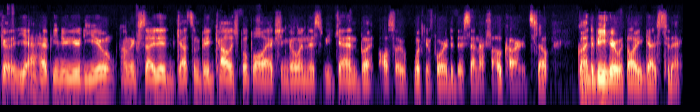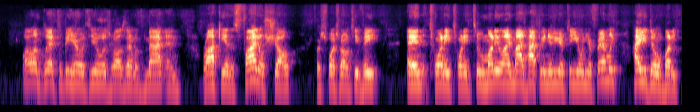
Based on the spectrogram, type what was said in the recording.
Good. Yeah. Happy New Year to you. I'm excited. Got some big college football action going this weekend, but also looking forward to this NFL card. So glad to be here with all you guys today. Well, I'm glad to be here with you as well as then with Matt and Rocky in this final show for Sports Mountain TV in 2022. Moneyline Matt, Happy New Year to you and your family. How you doing, buddy?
